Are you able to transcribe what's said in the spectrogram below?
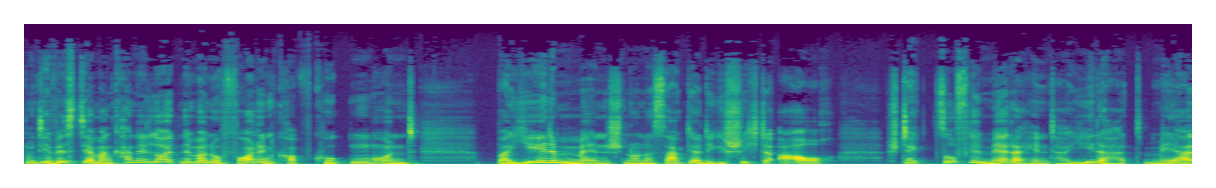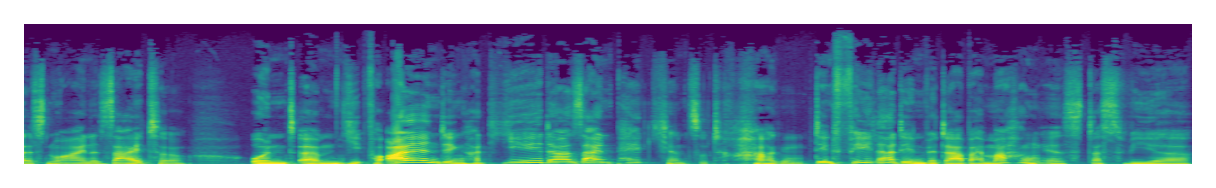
Und ihr wisst ja, man kann den Leuten immer nur vor den Kopf gucken und bei jedem Menschen, und das sagt ja die Geschichte auch, steckt so viel mehr dahinter. Jeder hat mehr als nur eine Seite. Und ähm, je, vor allen Dingen hat jeder sein Päckchen zu tragen. Den Fehler, den wir dabei machen, ist, dass wir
